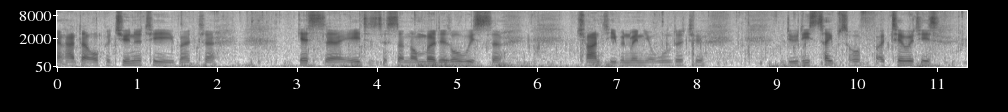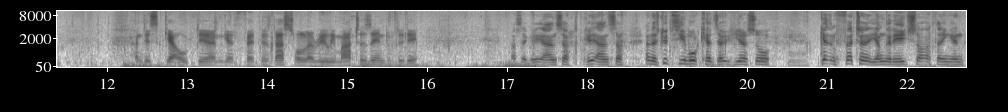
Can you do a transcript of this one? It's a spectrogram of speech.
and had that opportunity. But uh, I guess uh, age is just a number. There's always a chance, even when you're older, to do these types of activities and just get out there and get fitness. That's all that really matters at the end of the day. That's a great answer. Great answer. And it's good to see more kids out here. So Mhm. get them fitter at a younger age, sort of thing. And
